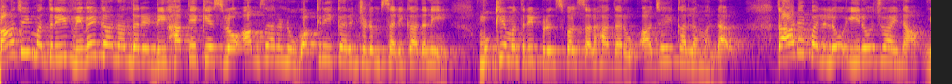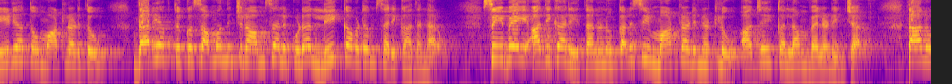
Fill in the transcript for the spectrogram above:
మాజీ మంత్రి వివేకానందరెడ్డి హత్య కేసులో అంశాలను వక్రీకరించడం సరికాదని ముఖ్యమంత్రి ప్రిన్సిపల్ సలహాదారు అజయ్ కల్లం అన్నారు. తాడేపల్లిలో ఈ రోజు ఆయన మీడియాతో మాట్లాడుతూ దర్యాప్తుకు సంబంధించిన అంశాలు కూడా లీక్ అవ్వడం సరికాదన్నారు. సిబిఐ అధికారి తనను కలిసి మాట్లాడినట్లు అజయ్ కల్లం వెల్లడించారు. తాను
